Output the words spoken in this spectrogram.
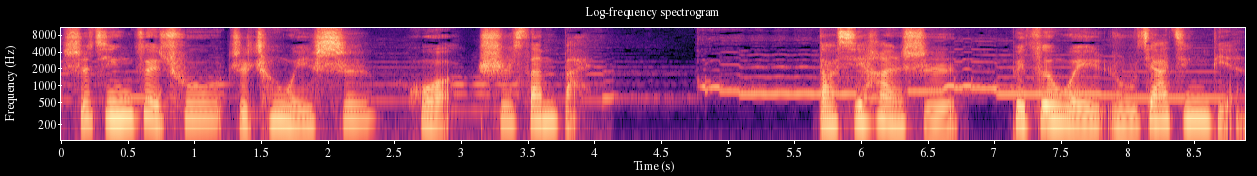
诗经》最初只称为《诗》或《诗三百》，到西汉时。被尊为儒家经典，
